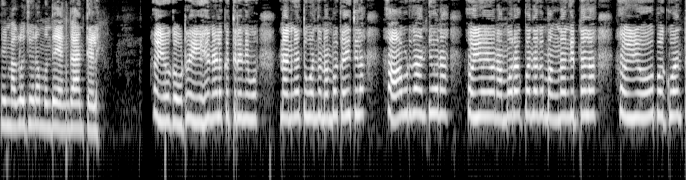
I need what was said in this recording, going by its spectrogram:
ನಿನ್ನ ಮಗಳ ಜೀವನ ಮುಂದೆ ಹೆಂಗ ಅಂತೇಳಿ. ಅಯ್ಯೋ ಗೌಡ್ರೆ, ಏನು ಹೇಳಕತ್ತೀರಿ ನೀವು? ನನಗಂತೂ ಒಂದು ನಂಬರ್ ಐತಿಲ್ಲ. ಆ ಹುಡುಗ ಅಂತೀವನ ಅಯ್ಯೋ ನಮ್ಮೂರಾಗ ಬಂದಾಗ ಮಂಗ್ನಂಗಿದ್ನಲ್ಲ. ಅಯ್ಯೋ, ಭಗವಂತ,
